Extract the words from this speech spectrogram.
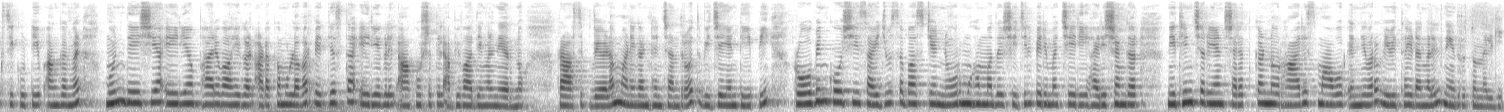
എക്സിക്യൂട്ടീവ് അംഗങ്ങൾ മുൻ ദേശീയ ഏരിയ ഭാരവാഹികൾ അടക്കമുള്ളവർ വ്യത്യസ്ത ഏരിയകളിൽ ആഘോഷത്തിൽ അഭിവാദ്യങ്ങൾ നേർന്നു. റാസിബ് വേളം മണികണ്ഠൻ ചന്ദ്രോത് വിജയൻ ടി പി റോബിൻ കോശി സൈജു സെബാസ്റ്റ്യൻ നൂർ മുഹമ്മദ് ഷിജിൽ പെരുമച്ചേരി ഹരിശങ്കർ നിധിൻ ചെറിയൻ ശരത് കണ്ണൂർ ഹാരിസ് മാവൂർ എന്നിവർ വിവിധയിടങ്ങളിൽ നേതൃത്വം നൽകി.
